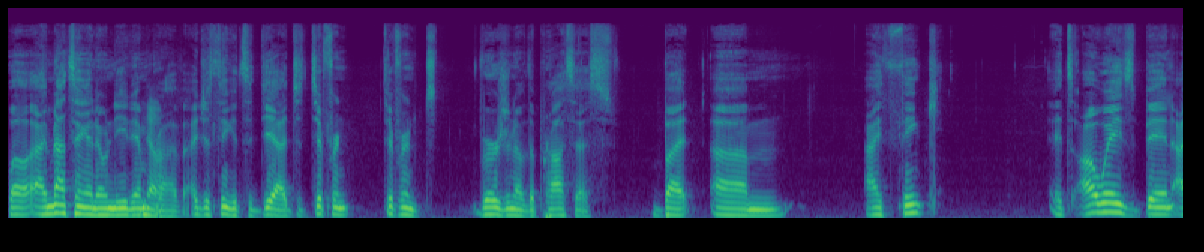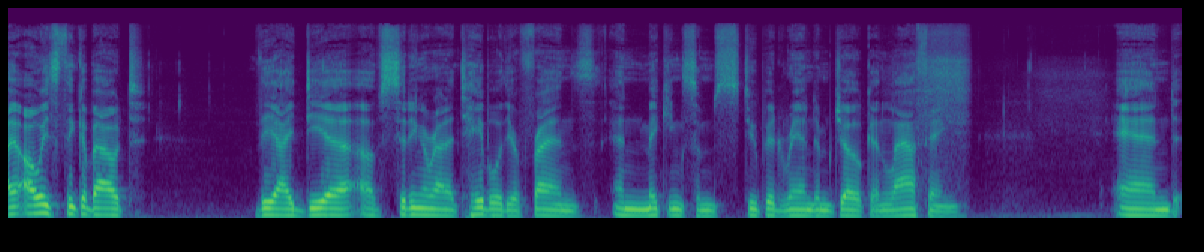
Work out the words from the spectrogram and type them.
Well, I'm not saying I don't need improv. I just think it's a yeah, just different different version of the process. But um, I think it's always been. I always think about the idea of sitting around a table with your friends and making some stupid random joke and laughing, and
